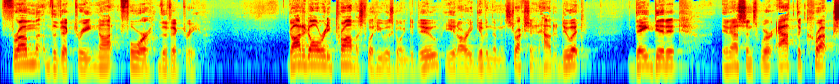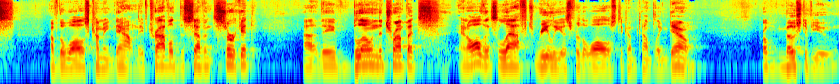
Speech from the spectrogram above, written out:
from the victory, not for the victory. God had already promised what he was going to do, he had already given them instruction on how to do it. They did it. In essence, we're at the crux of the walls coming down. They've traveled the seventh circuit. Uh, they've blown the trumpets, and all that's left really is for the walls to come tumbling down. Probably most of you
